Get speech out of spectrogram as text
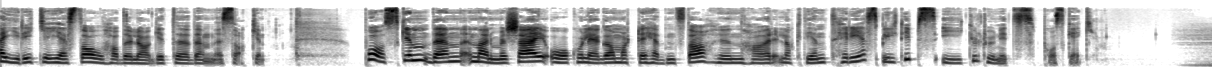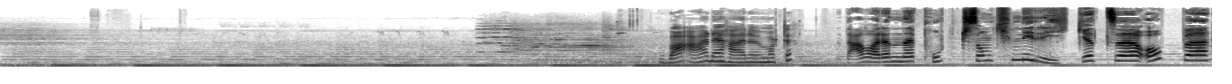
Eirik Gjesdal hadde laget denne saken. Påsken den nærmer seg, og kollega Marte Hedenstad hun har lagt igjen tre spilltips i Kulturnytts påskeegg. Hva er det her, Marte? Det var en port som knirket eh, opp, eh,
